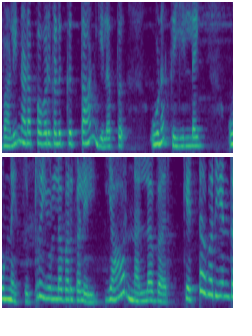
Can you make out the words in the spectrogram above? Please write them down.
வழி நடப்பவர்களுக்குத்தான் இழப்பு. உனக்கு இல்லை. உன்னை சுற்றியுள்ளவர்களில் யார் நல்லவர் கெட்டவர் என்ற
